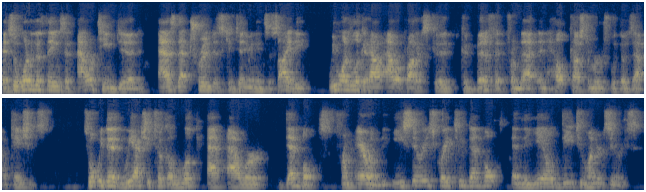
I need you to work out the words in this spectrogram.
And so, one of the things that our team did, as that trend is continuing in society, we want to look at how our products could could benefit from that and help customers with those applications. So what we did, we actually took a look at our deadbolts from Arrow, the E series grade two deadbolt and the Yale D200 series.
